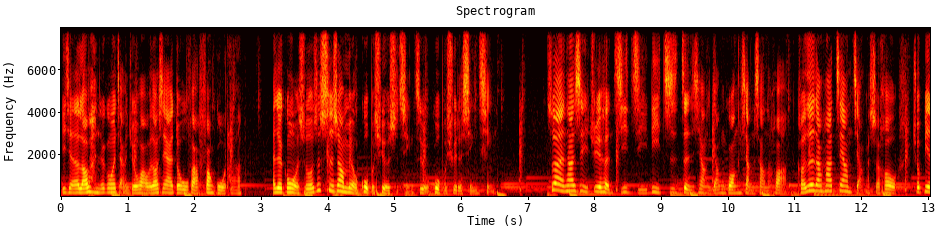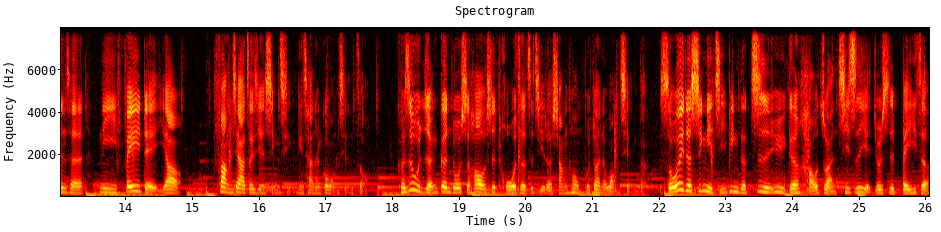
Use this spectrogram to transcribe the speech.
以前的老板就跟我讲一句话，我到现在都无法放过他。他就跟我说：“这世上没有过不去的事情，只有过不去的心情。”虽然他是一句很积极、励志、正向、阳光向上的话，可是当他这样讲的时候，就变成你非得要放下这件心情，你才能够往前走。可是我人更多时候是驮着自己的伤痛，不断的往前的。所谓的心理疾病的治愈跟好转，其实也就是背着。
